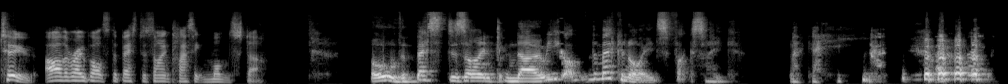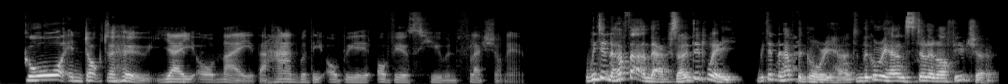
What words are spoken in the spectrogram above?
Two: Are the robots the best designed classic monster? Oh, the best designed. No, you got the Mechonoids. Fuck's sake. Okay. Uh, Gore in Doctor Who, yay or nay? The hand with the obvious obvious human flesh on it. We didn't have that in the episode, did we? We didn't have the gory hand, and the gory hand's still in our future.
